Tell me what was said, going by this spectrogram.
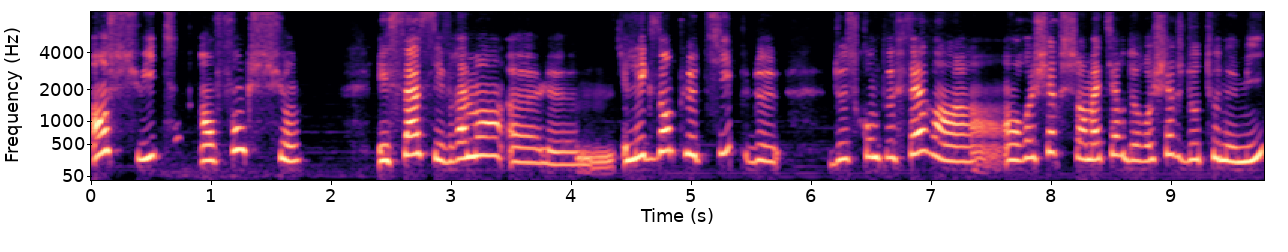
Ensuite, en fonction, et ça, c'est vraiment euh, l'exemple type de, de ce qu'on peut faire en, recherche, en matière de recherche d'autonomie.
